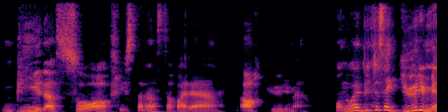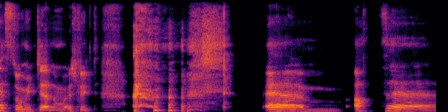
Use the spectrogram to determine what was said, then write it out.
blir det så fristende å bare Ah, guri meg. Og nå har jeg begynt å si guri med så mye, nå må jeg slutte. Um, at, uh,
